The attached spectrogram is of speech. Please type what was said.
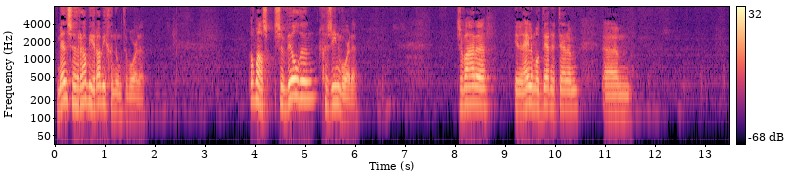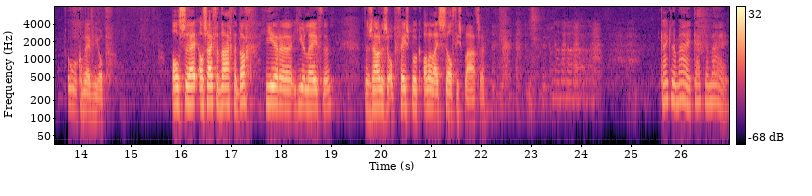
mensen rabbi rabbi genoemd te worden. Nogmaals, ze wilden gezien worden. Ze waren in een hele moderne term. Um, Oeh, ik kom even niet op. Als zij, als zij vandaag de dag hier, uh, hier leefden, dan zouden ze op Facebook allerlei selfies plaatsen. Kijk naar mij, kijk naar mij.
